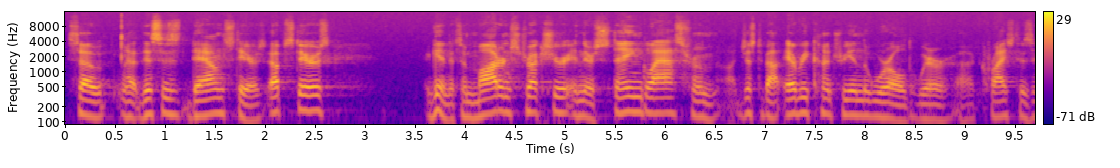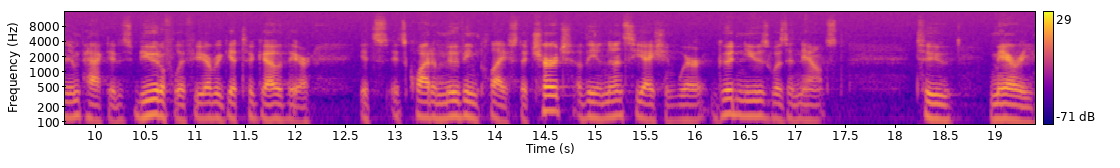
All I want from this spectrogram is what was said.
So uh, this is downstairs. Upstairs, Again, it's a modern structure, and there's stained glass from just about every country in the world where uh, Christ has impacted. It's beautiful if you ever get to go there. It's, it's quite a moving place. The Church of the Annunciation, where good news was announced to Mary.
